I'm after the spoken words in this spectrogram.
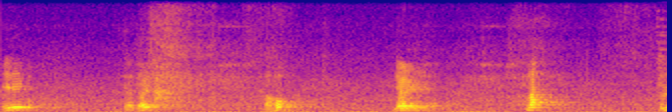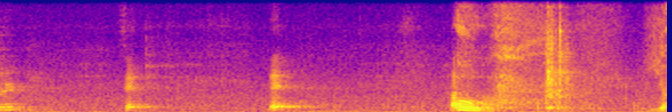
일곱, 여덟, 아홉, 열. 하나, 둘, 셋, 넷, 다섯. 이야.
